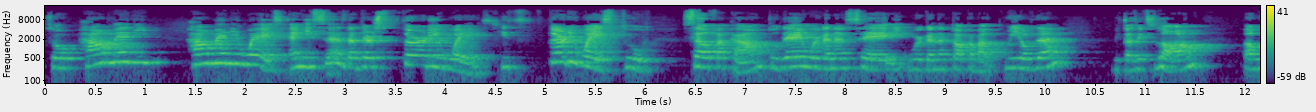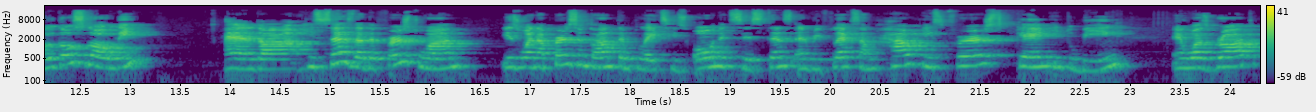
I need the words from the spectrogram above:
So how many how many ways? And he says that there's 30 ways. He's 30 ways to self-account. Today we're gonna say we're gonna talk about three of them because it's long but we'll go slowly. And uh, he says that the first one is when a person contemplates his own existence and reflects on how he first came into being and was brought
